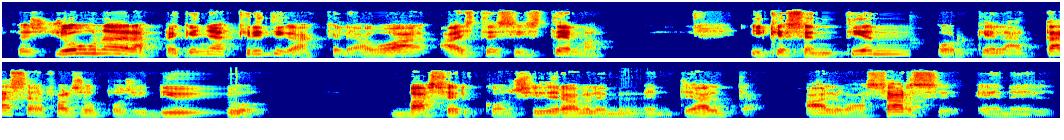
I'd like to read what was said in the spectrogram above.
Entonces, yo una de las pequeñas críticas que le hago a, este sistema y que se entiende por qué la tasa de falso positivo va a ser considerablemente alta al basarse en el,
